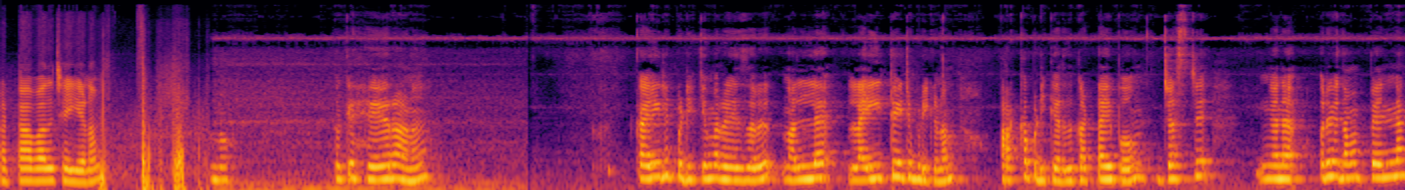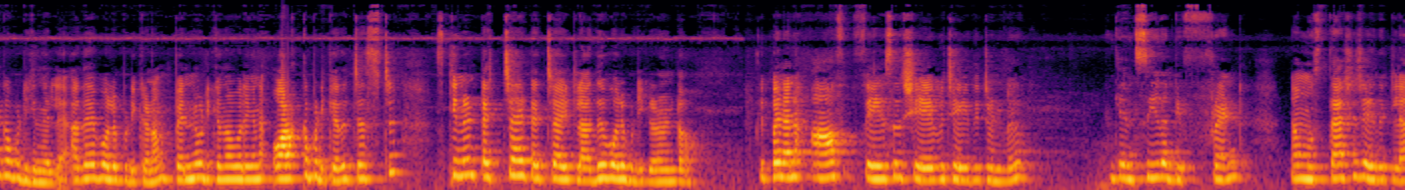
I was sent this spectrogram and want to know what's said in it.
കട്ടാവാതെ ചെയ്യണം? ഇതൊക്കെ ഹെയർ ആണ്. കയ്യിൽ പിടിക്കുമ്പോൾ റേസർ നല്ല ലൈറ്റായിട്ട് പിടിക്കണം. ഉറക്ക പിടിക്കരുത് കട്ടായി പോവും. ജസ്റ്റ് ഇങ്ങനെ ഒരു നമ്മൾ പെന്നൊക്കെ പിടിക്കുന്നില്ലേ? അതേപോലെ പിടിക്കണം. പെണ്ണ് പിടിക്കുന്ന പോലെ ഇങ്ങനെ ഉറക്ക പിടിക്കരുത്. ജസ്റ്റ് സ്കിന്നിന് ടച്ചായി ടച്ചായിട്ടില്ല അതേപോലെ പിടിക്കണം കേട്ടോ. ഇപ്പം ഞാൻ ഹാഫ് ഫേസ് ഷേവ് ചെയ്തിട്ടുണ്ട്. You can see the different ഞാൻ മുസ്താഷ് ചെയ്തിട്ടില്ല.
